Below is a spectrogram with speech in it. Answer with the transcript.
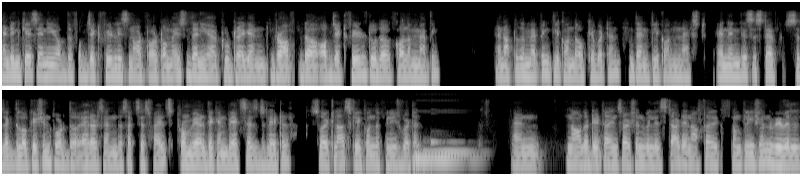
And in case any of the object field is not auto match, then you have to drag and drop the object field to the column mapping. And after the mapping, click on the OK button, then click on next. And in this step, select the location for the errors and the success files from where they can be accessed later so at last click on the finish button. And now the data insertion will start. And after completion we will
